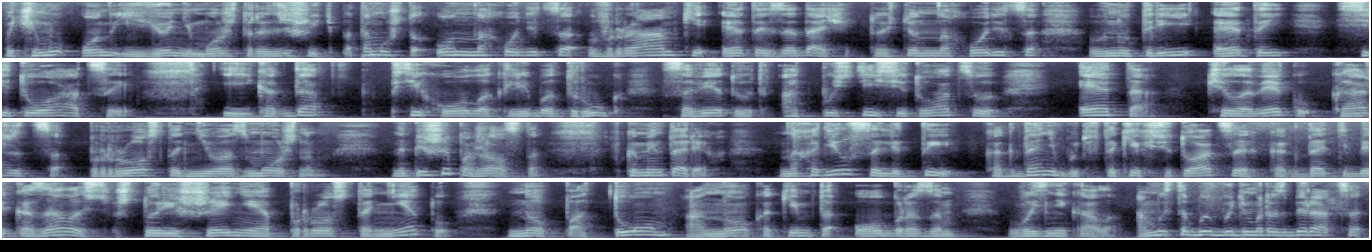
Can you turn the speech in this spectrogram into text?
почему он ее не может разрешить? Потому что он находится в рамке этой задачи, то есть он находится внутри этой ситуации. И когда психолог, либо друг советуют отпусти ситуацию, это человеку кажется просто невозможным. Напиши, пожалуйста, в комментариях, находился ли ты когда-нибудь в таких ситуациях, когда тебе казалось, что решения просто нету, но потом оно каким-то образом возникало. А мы с тобой будем разбираться,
